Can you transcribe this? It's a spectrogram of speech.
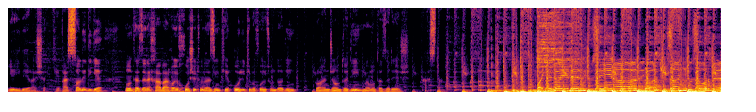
یه ایده قشنگه. پس سال دیگه منتظر خبرهای خوشتون از اینکه قولی که به خودتون دادین رو انجام دادین و منتظرش هستم. که جای دل تو سینه انگار که سنگ و سربه.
